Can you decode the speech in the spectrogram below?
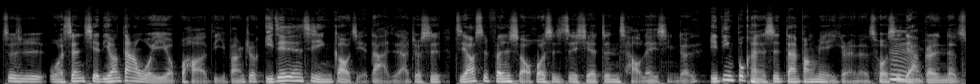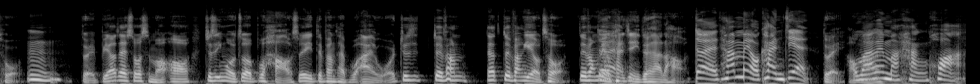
就是我生气的地方，当然我也有不好的地方，就以这件事情告诫大家，就是只要是分手或是这些争吵类型的，一定不可能是单方面一个人的错，是两个人的错。嗯，对，不要再说什么哦，就是因为我做的不好，所以对方才不爱我，就是对方。那对方也有错，对方没有看见你对他的好，对他没有看见。对，我们要跟你们喊话，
